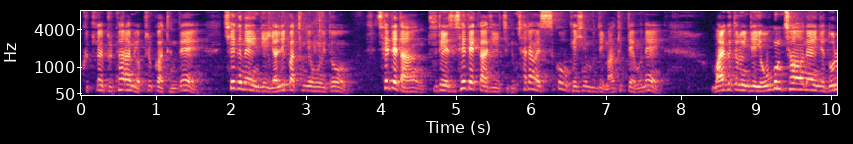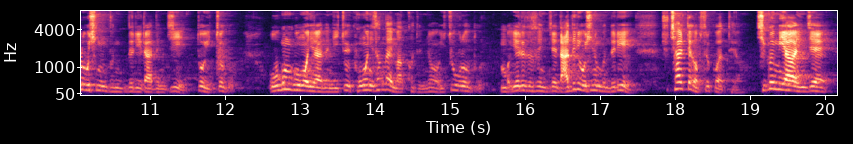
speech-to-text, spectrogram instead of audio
그렇게 불편함이 없을 것 같은데 최근에 이제 연립 같은 경우에도 세대당 두 대에서 세 대까지 지금 차량을 쓰고 계시는 분들이 많기 때문에 말 그대로 이제 오금천에 이제 놀러 오시는 분들이라든지 또 이쪽 오금공원이라든지 이쪽 공원이 상당히 많거든요. 이쪽으로 뭐 예를 들어서 이제 나들이 오시는 분들이 주차할 데가 없을 것 같아요. 지금이야 이제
